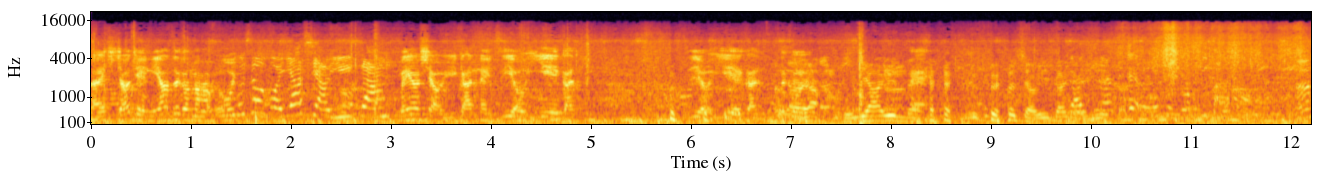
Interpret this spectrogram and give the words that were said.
来，小姐，你要这个吗？不是，我要小鱼干。没有小鱼干嘞，只有椰干。只有椰干，这个不押韵的，小鱼干有椰干。啊？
